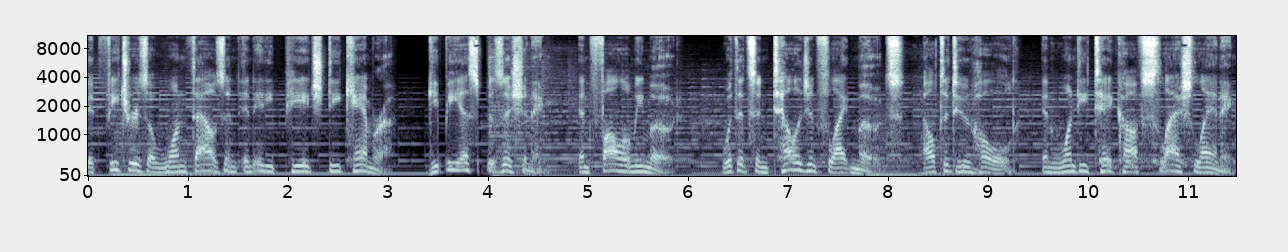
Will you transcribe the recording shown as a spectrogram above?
It features a 1080p HD camera, GPS positioning, and follow me mode. With its intelligent flight modes, altitude hold, and 1D takeoff slash landing,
